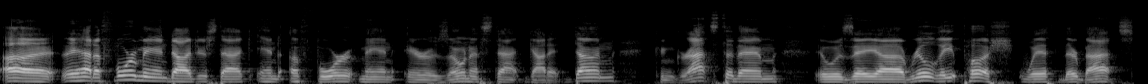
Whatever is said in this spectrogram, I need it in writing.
uh, they had a four man Dodger stack and a four man Arizona stack. Got it done. Congrats to them. It was a uh, real late push with their bats.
